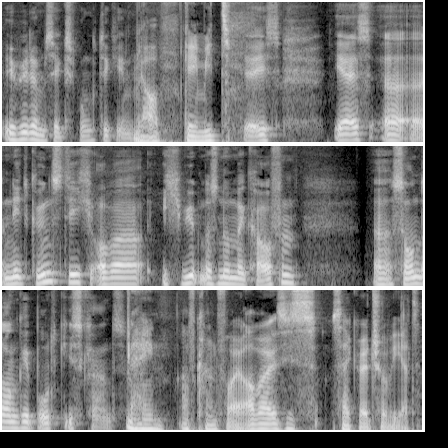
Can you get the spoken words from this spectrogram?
Ich würde ihm sechs Punkte geben. Ja, geh mit. Er ist, er ist äh, nicht günstig, aber ich würde mir es nur mal kaufen. Äh, Sonderangebot gießt keins. Nein, auf keinen Fall. Aber es ist Geld schon wert.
